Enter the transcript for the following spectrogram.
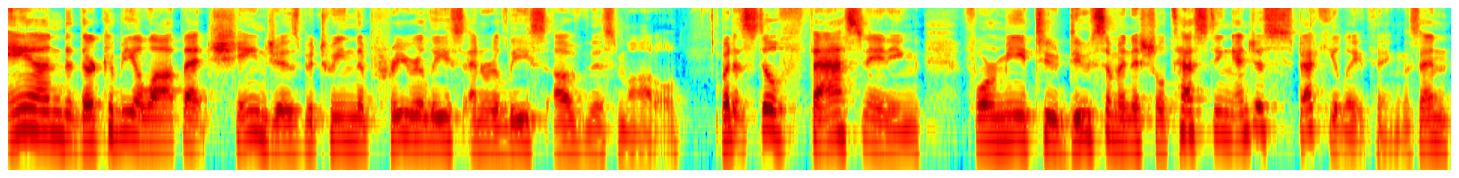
And there could be a lot that changes between the pre-release and release of this model. But it's still fascinating for me to do some initial testing and just speculate things. And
